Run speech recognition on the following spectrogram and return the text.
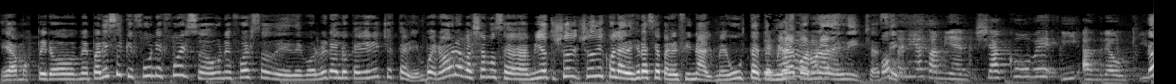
Digamos, pero me parece que fue un esfuerzo, un esfuerzo de, de volver a lo que habían hecho. Está bien. Bueno, ahora vayamos a mi otro. Yo, yo dejo la desgracia para el final. Me gusta terminar Dejame con una desdicha. Vos sí. tenías también Jacobe y Andrea Urquizo. No,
